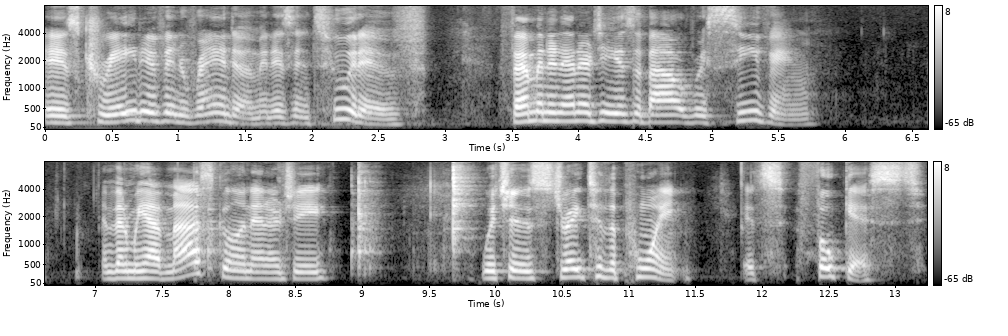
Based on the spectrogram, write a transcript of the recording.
is creative and random, it is intuitive. Feminine energy is about receiving. And then we have masculine energy, which is straight to the point. It's focused,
